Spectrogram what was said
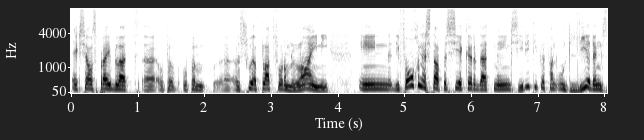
Excel spreiblad uh op 'n op 'n uh, so 'n platform laai nie. En die volgende stap is seker dat mens hierdie tipe van ontledings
